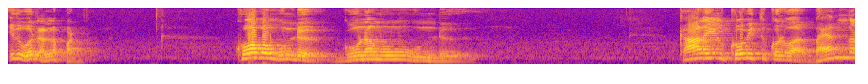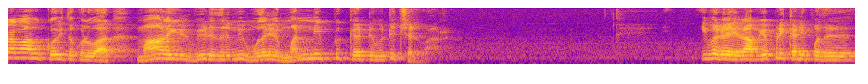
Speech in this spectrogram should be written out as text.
இது ஒரு நல்ல பண்பு. கோபம் உண்டு குணமும் உண்டு. காலையில் கோவித்துக் கொள்வார் பயங்கரமாக கோவித்துக் கொள்வார். மாலையில் வீடு திரும்பி முதலில் மன்னிப்பு கேட்டுவிட்டு செல்வார். இவர்களை நாம் எப்படி கணிப்பது?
